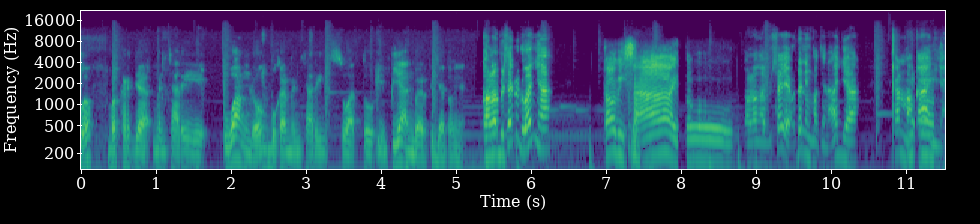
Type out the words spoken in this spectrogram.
gua bekerja mencari uang dong, bukan mencari suatu impian berarti jatuhnya. kalau bisa dua-duanya Kalau bisa itu. kalau nggak bisa ya udah nikmatin aja kan makanya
